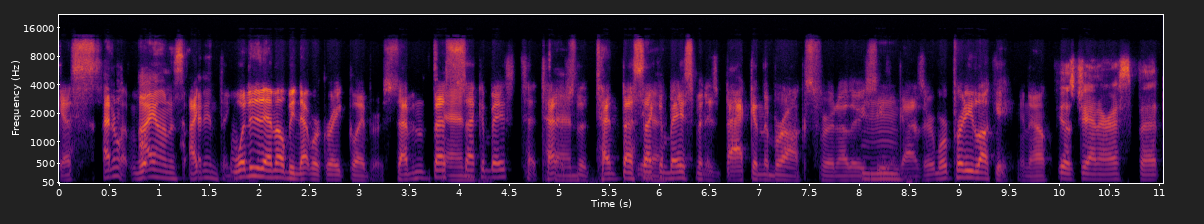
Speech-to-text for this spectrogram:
guess I don't. Uh, what, I honestly, I, I, didn't think. What did MLB Network rate Gleyber? Seventh best 10, second base. Ten, 10. So the tenth best yeah. second baseman is back in the Bronx for another mm. season, guys. We're pretty lucky, you know. Feels generous, but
